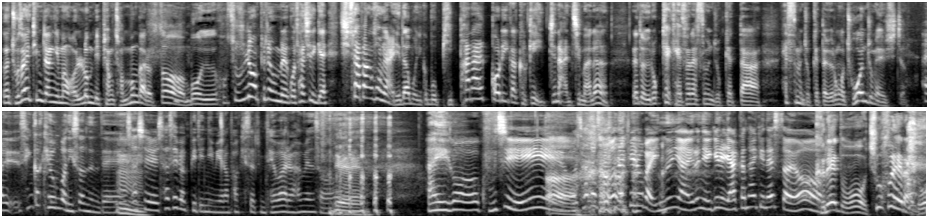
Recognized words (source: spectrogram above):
그 조선희 팀장님은 언론 비평 전문가로서 뭐 훌륭한 패널이고 사실 이게 시사 방송이 아니다 보니까 뭐 비판할 거리가 그렇게 있지는 않지만은 그래도 이렇게 개선했으면 좋겠다, 했으면 좋겠다 이런 거 조언 좀 해주시죠. 아, 생각해온 건 있었는데 음. 사실 차세벽 PD님이랑 밖에서 좀 대화를 하면서 예, 아 이거 굳이 아. 뭐 찾아서 꺼낼 필요가 있느냐 이런 얘기를 약간 하긴 했어요. 그래도 추후에라도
